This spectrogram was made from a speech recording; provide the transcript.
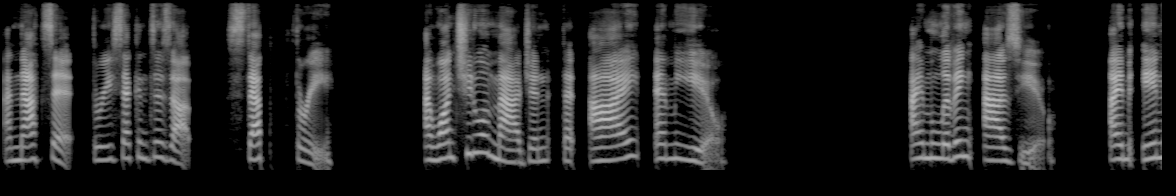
And that's it. Three seconds is up. Step three. I want you to imagine that I am you. I'm living as you. I'm in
